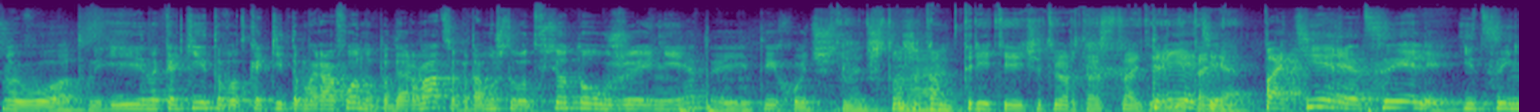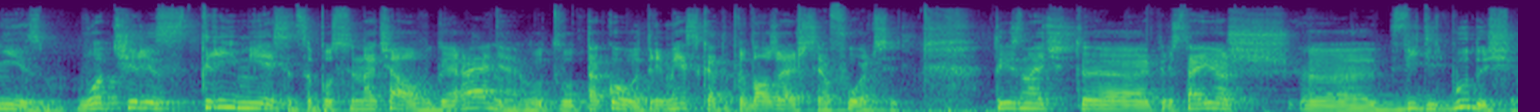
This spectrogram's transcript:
вот. И на какие-то вот какие-то марафоны подорваться, потому что вот все то уже не это, и ты хочешь, значит, Что на... же там третья и четвертая стадия? Третья. Потеря цели и цинизм. Вот через три месяца после начала выгорания, вот, вот такого три месяца, когда ты продолжаешь себя форсить, ты, значит, э, перестаешь э, видеть будущее.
